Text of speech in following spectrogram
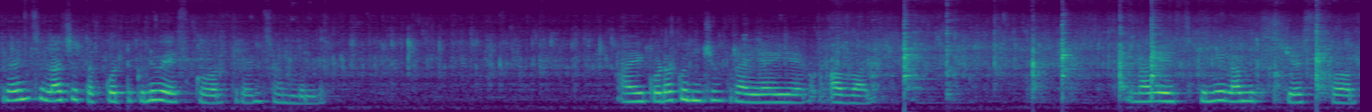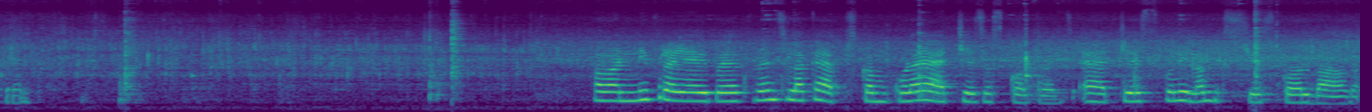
ఫ్రెండ్స్ ఇలా చితక్కొట్టుకుని వేసుకోవాలి ఫ్రెండ్స్ అందులో. అవి కూడా కొంచెం ఫ్రై అయ్యే అవ్వాలి. ఇలా వేసుకుని ఇలా మిక్స్ చేసుకోవాలి ఫ్రెండ్స్. అవన్నీ ఫ్రై అయిపోయాక ఫ్రెండ్స్ ఇలా క్యాప్సికమ్ కూడా యాడ్ చేసేసుకోవాలి ఫ్రెండ్స్. యాడ్ చేసుకుని ఇలా మిక్స్ చేసుకోవాలి బాగా.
